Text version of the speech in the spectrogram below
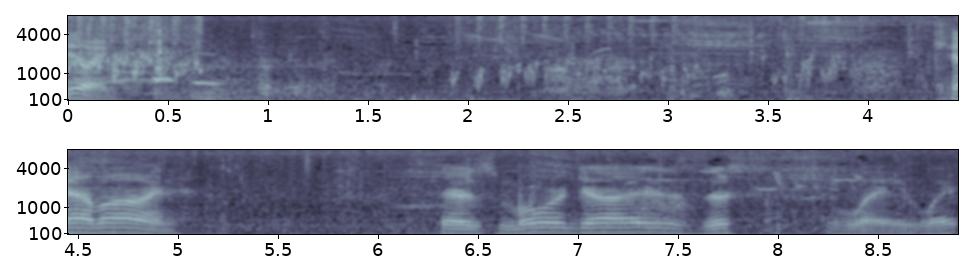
Doing? Come on. There's more guys this way. Wait.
